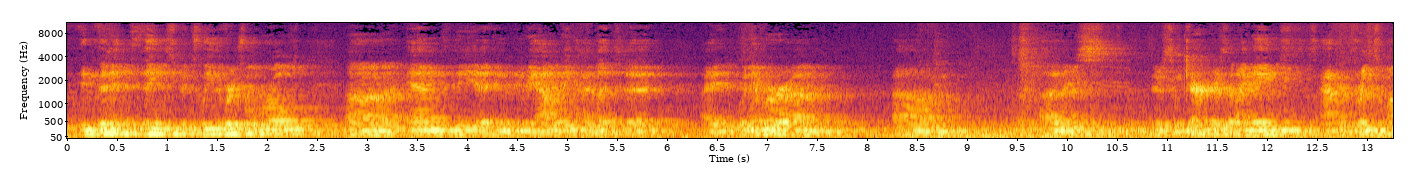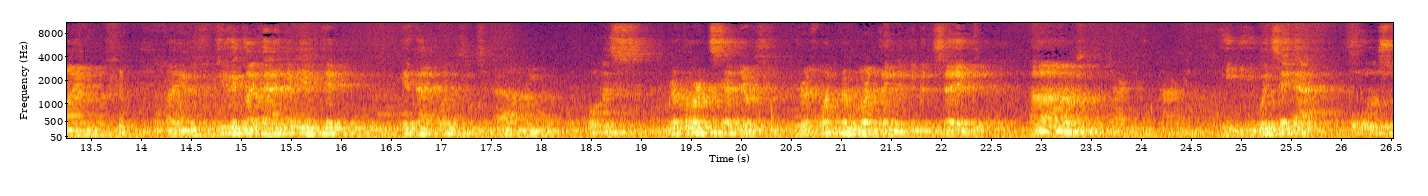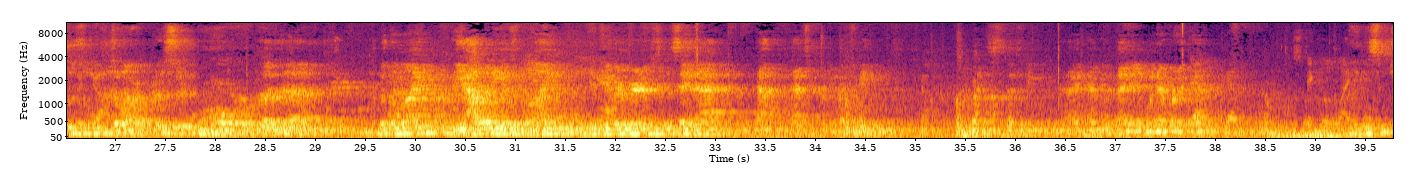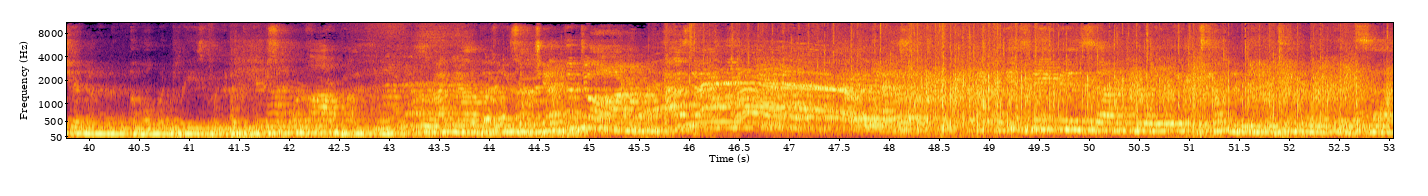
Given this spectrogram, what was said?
invented things between the virtual world and the in, in reality. I let I whenever um, um, uh, there's there's some characters that I named after friends of mine. I mean, there's a few things like that. Maybe you get get that. What was? Um, what was Grimlord said? There was there was one Grimlord thing that he would say. Um, he, he would say that. Forces of darkness But uh, but the line "reality is blind." If you've ever heard him say that, that that's pretty much me. That's, that's me. I, I put that in whenever I can. yeah. Stick a little light. Ladies and gentlemen, a moment please. We're going to hear some more from our All right now, the voice of Jeb the dog. How's that? And his name is, uh, it's coming to me. It's, uh,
